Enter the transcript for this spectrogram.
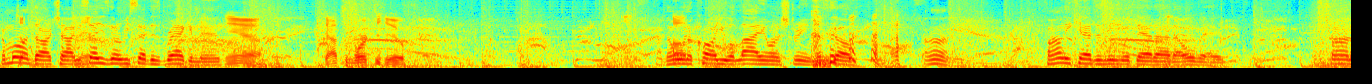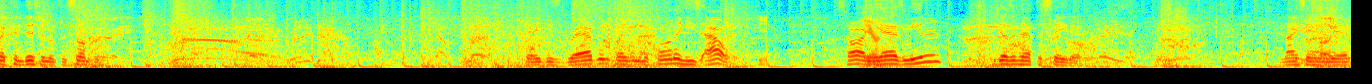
Come on, Darkchild. You Yeah. said he's gonna reset this bracket, man. Yeah, got some work to do. I don't want to call you a liar on stream. Let's go. uh, finally catches him with that uh, the overhead. Trying to condition him for something. Okay, just grabs him, plays him in the corner. He's out. It's hard. He has meter. He doesn't have to stay there. Nice anti air.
